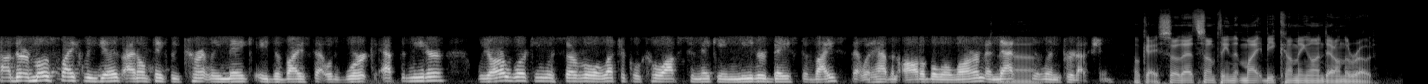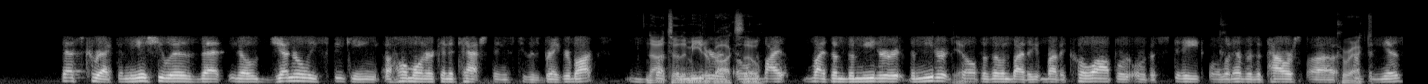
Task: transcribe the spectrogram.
Uh, there most likely is. I don't think we currently make a device that would work at the meter. We are working with several electrical co-ops to make a meter-based device that would have an audible alarm, and that's uh, still in production. Okay, so that's something that might be coming on down the road. That's correct. And the issue is that, you know, generally speaking, a homeowner can attach things to his breaker box. Not to the, the meter, meter box, though. By, by the, the meter, the meter itself yep. is owned by the by the co-op or, or the state or whatever the power uh, company is.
